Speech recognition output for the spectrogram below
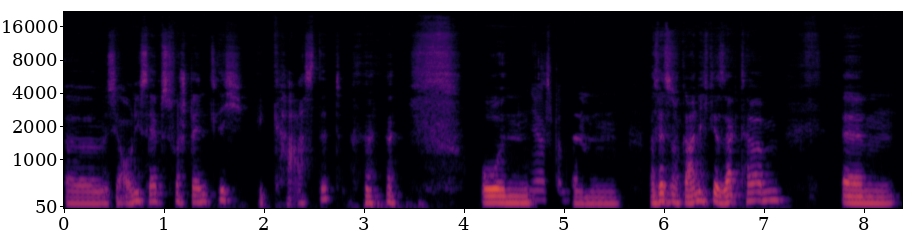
Äh, ist ja auch nicht selbstverständlich, gecastet. und ja, ähm, was wir jetzt noch gar nicht gesagt haben, ähm,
